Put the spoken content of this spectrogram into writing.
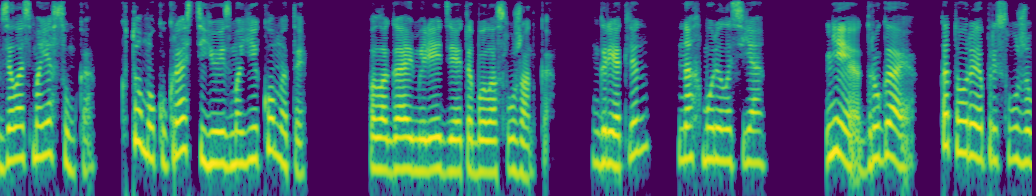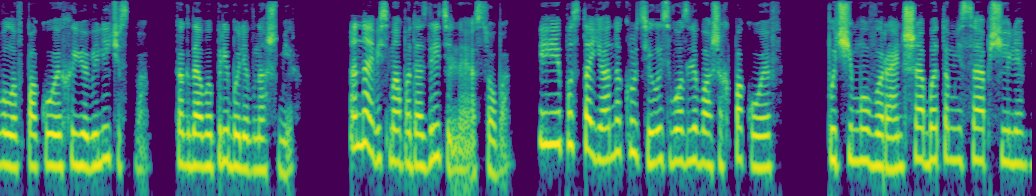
взялась моя сумка? Кто мог украсть ее из моей комнаты?» «Полагаю, миледи, это была служанка». «Гретлин?» — нахмурилась я. «Не, другая, которая прислуживала в покоях Ее Величества, когда вы прибыли в наш мир. Она весьма подозрительная особа и постоянно крутилась возле ваших покоев. Почему вы раньше об этом не сообщили?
